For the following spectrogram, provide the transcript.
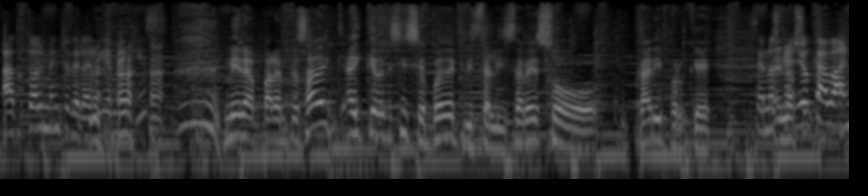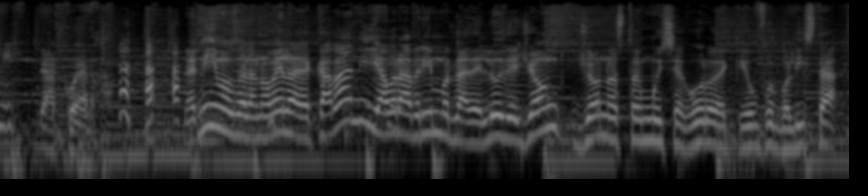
actualmente de la Liga MX. Mira, para empezar hay, que ver si se puede cristalizar eso, Cari, porque... Se nos cayó los- Cavani. De acuerdo. Venimos de la novela de Cavani y ahora abrimos la de Louis de Jong. Yo no estoy muy seguro de que un futbolista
